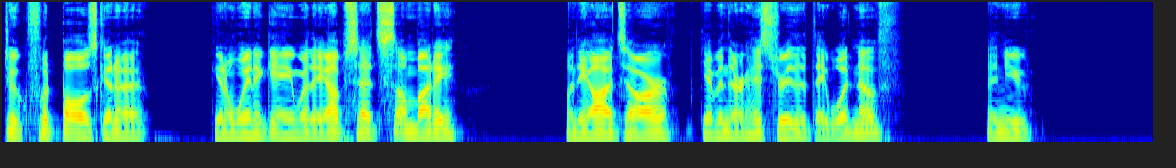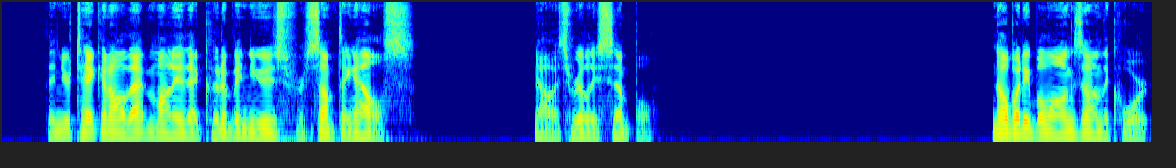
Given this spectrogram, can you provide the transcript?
Duke football is going to going to win a game where they upset somebody when the odds are given their history that they wouldn't have? Then you then you're taking all that money that could have been used for something else. No, it's really simple. Nobody belongs on the court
